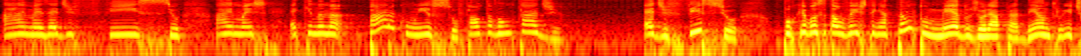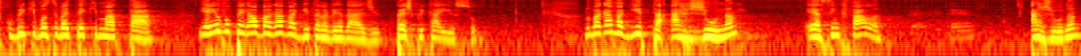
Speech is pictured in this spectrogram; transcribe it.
Ai, mas é difícil. Ai, mas é que nana, para com isso, falta vontade. É difícil porque você talvez tenha tanto medo de olhar para dentro e descobrir que você vai ter que matar. E aí eu vou pegar o Bhagavad Gita, na verdade, para explicar isso. No Bhagavad Gita, Arjuna, é assim que fala? Arjuna,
